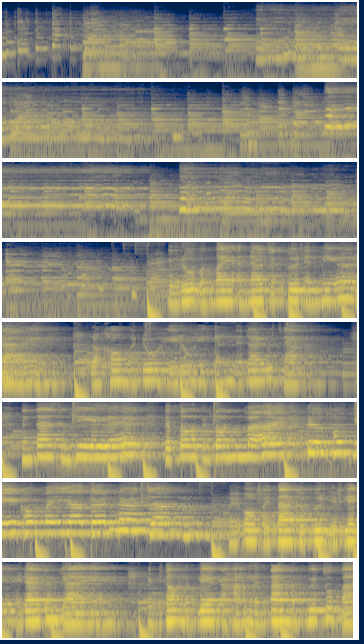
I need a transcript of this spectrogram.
เธอรู้บ้างไหมอันนาจากพืชนั้นมีอะไร ลองเข้ามาดูให้รู้ให้เห็นและได้รู้จัก ตั้งแต่สุ่มทีเล็กเติบโตเป็นต้นไม้ เรื่องพวกนี้คงไม่ยากเกินน่าจำ โอไฟตาคือพืชเล็กๆ ไม่ได้ต้นใหญ่ ไม่มีท่อลำเลียงอาหารและน้ำเหมือนพืชทั่วไป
